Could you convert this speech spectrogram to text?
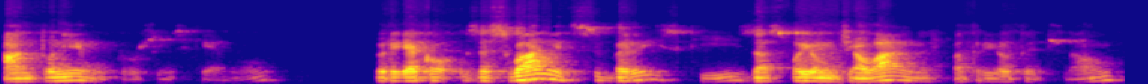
Antoniemu Pruszyńskiemu, który jako zesłaniec syberyjski za swoją działalność patriotyczną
